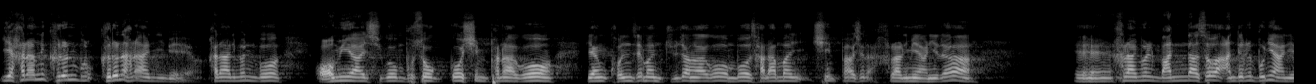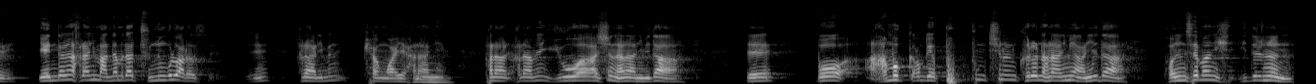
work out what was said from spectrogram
이 하나님 그런 분- 그런 하나님이에요. 하나님은 뭐 어미하시고 무섭고 심판하고 그냥 권세만 주장하고 뭐 사람만 심판하시는 하나님이 아니라 예, 하나님을 만나서 안 되는 분이 아니에요. 옛날에 하나님 만나면 다 죽는 걸로 알았어요. 예? 하나님은 평화의 하나님, 하나, 하나님은 유화하신 하나님이다. 예? 뭐 암흑 가운데 폭풍 치는 그런 하나님이 아니다. 권세만 휘두르는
